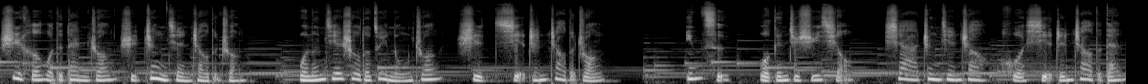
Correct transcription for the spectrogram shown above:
适合我的淡妆是证件照的妆，我能接受的最浓妆是写真照的妆。因此，我根据需求下证件照或写真照的单，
